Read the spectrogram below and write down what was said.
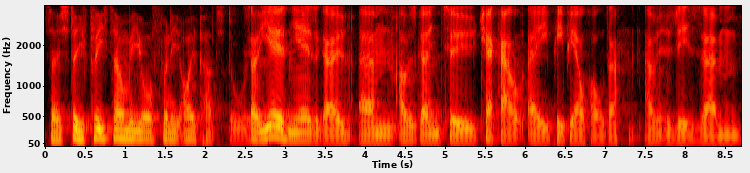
So, Steve, please tell me your funny iPad story. So years and years ago, um, I was going to check out a PPL holder. I think it was his um,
